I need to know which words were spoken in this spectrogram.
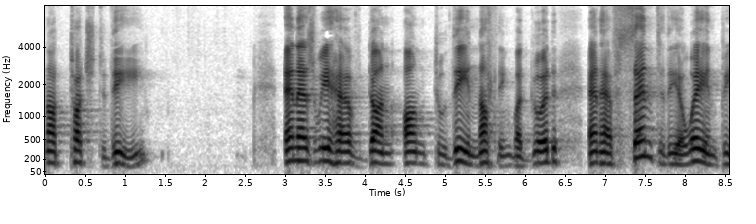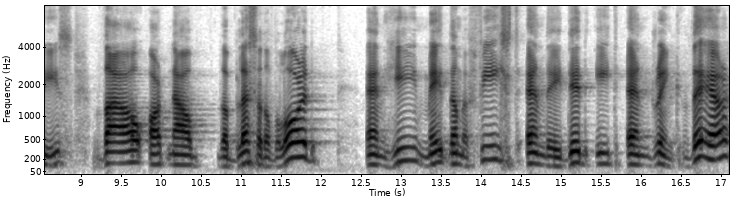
not touched thee, and as we have done unto thee nothing but good, and have sent thee away in peace, thou art now the blessed of the Lord. And he made them a feast, and they did eat and drink. There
